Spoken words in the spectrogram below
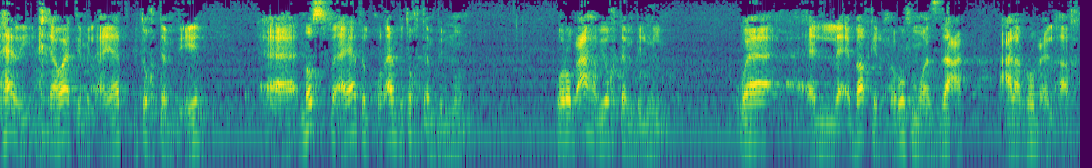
هذه خواتم الآيات بتختم بإيه؟ نصف آيات القرآن بتختم بالنون. وربعها بيختم بالميم. وباقي الحروف موزعة على الربع الآخر.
